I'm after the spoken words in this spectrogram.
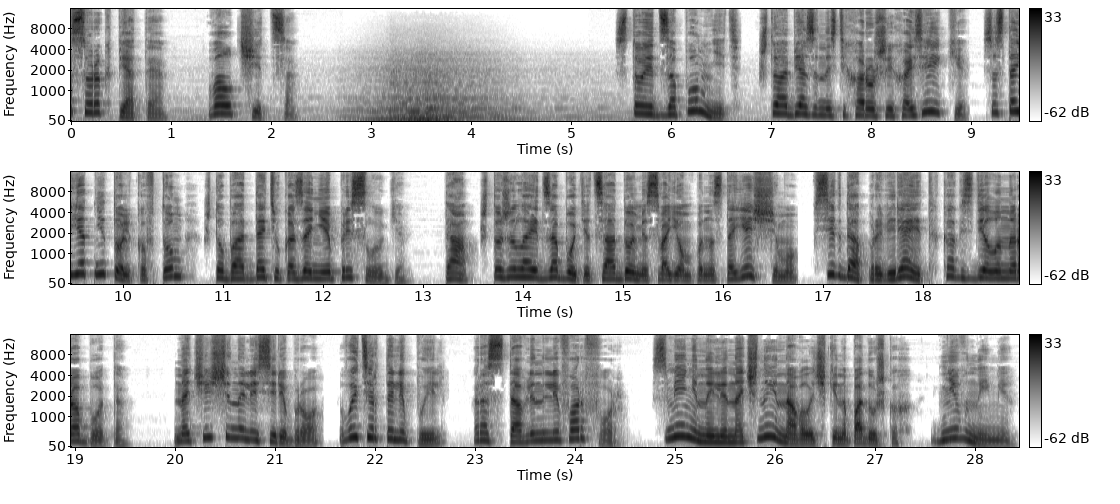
45. Волчица. Стоит запомнить, что обязанности хорошей хозяйки состоят не только в том, чтобы отдать указания прислуге. Та, что желает заботиться о доме своем по-настоящему, всегда проверяет, как сделана работа. Начищено ли серебро, вытерта ли пыль, расставлен ли фарфор, сменены ли ночные наволочки на подушках дневными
